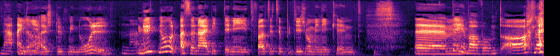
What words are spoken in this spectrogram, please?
Nein, Nein, stört mich null. Nein. Leute nur. Also nein, bitte nicht. Falls jetzt jemand ist, der mich nicht kennt. Ähm, war wohnt an. Nein.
